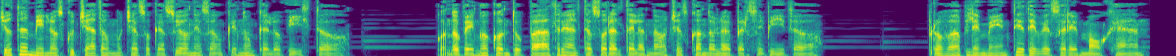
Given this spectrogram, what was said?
yo también lo he escuchado en muchas ocasiones aunque nunca lo he visto. Cuando vengo con tu padre a altas horas de la noche es cuando lo he percibido. Probablemente debe ser el Mohan.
